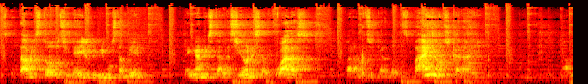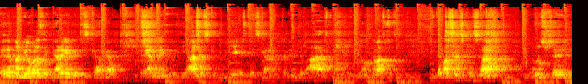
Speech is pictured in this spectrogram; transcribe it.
respetables todos y de ellos vivimos también, tengan instalaciones adecuadas para nuestros operadores. Baños, caray. Hablar de maniobras de carga y de descarga, créanme, lo ideal es que tú llegues, te descargas, te vas, ¿no? te vas, te vas a descansar, pero no sucede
